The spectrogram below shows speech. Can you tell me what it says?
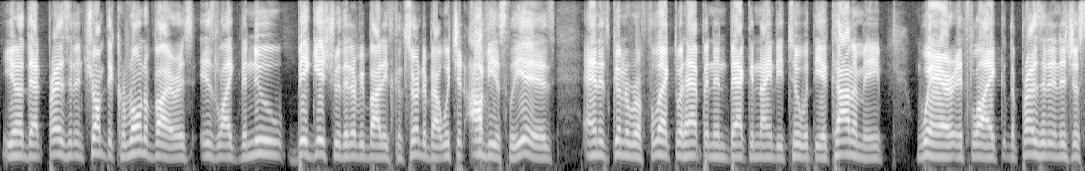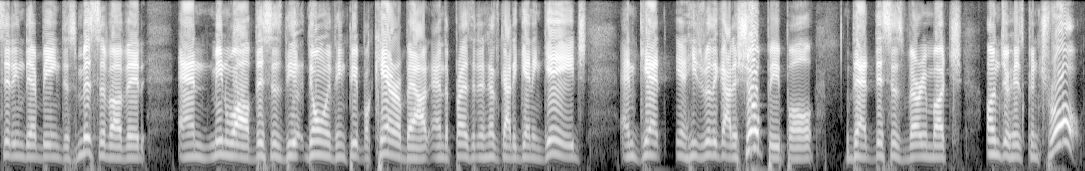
you know, that President Trump, the coronavirus, is like the new big issue that everybody's concerned about, which it obviously is, and it's going to reflect what happened in back in '92 with the economy, where it's like the president is just sitting there being dismissive of it, and meanwhile, this is the the only thing people care about, and the president has got to get engaged and get, you know, he's really got to show people that this is very much under his control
